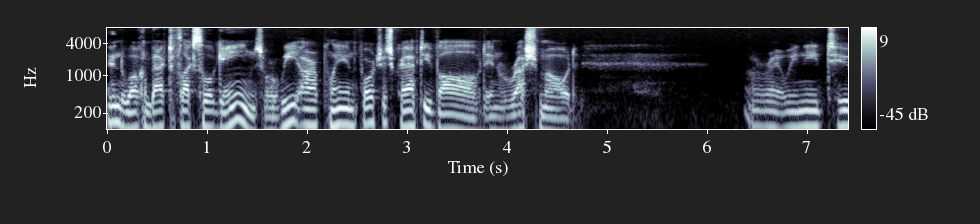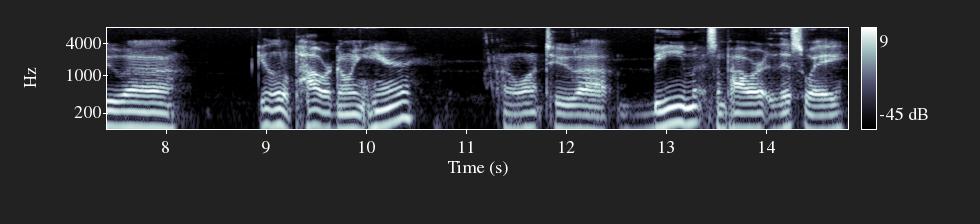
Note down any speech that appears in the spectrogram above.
And welcome back to Flexible Games, where we are playing FortressCraft Evolved in Rush mode. All right, we need to uh, get a little power going here. I want to uh, beam some power this way.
